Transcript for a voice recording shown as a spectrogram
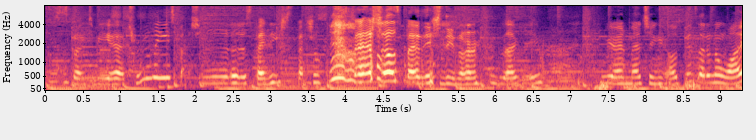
it's going to be a truly special Spanish special special Spanish dinner. Exactly. We are in matching outfits. I don't know why.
